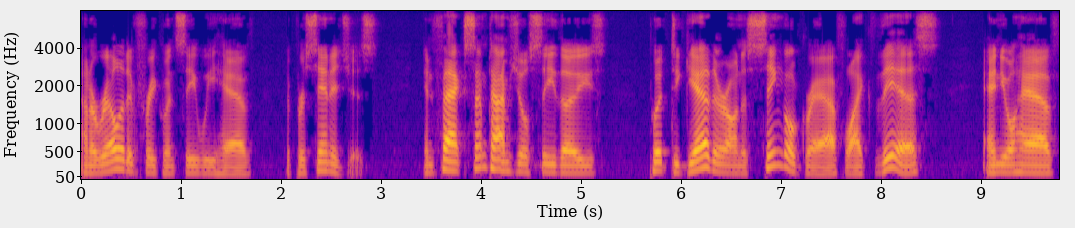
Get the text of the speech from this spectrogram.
On a relative frequency, we have the percentages. In fact, sometimes you'll see those put together on a single graph like this, and you'll have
